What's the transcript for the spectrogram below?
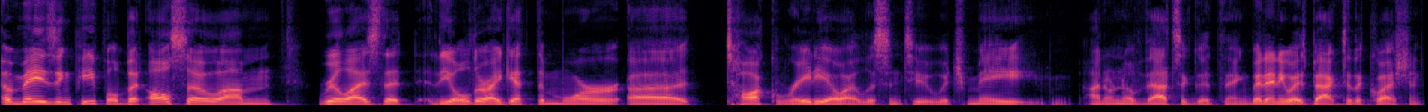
amazing people, but also um, realize that the older I get, the more uh, talk radio I listen to, which may I don't know if that's a good thing. But anyways, back to the question.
